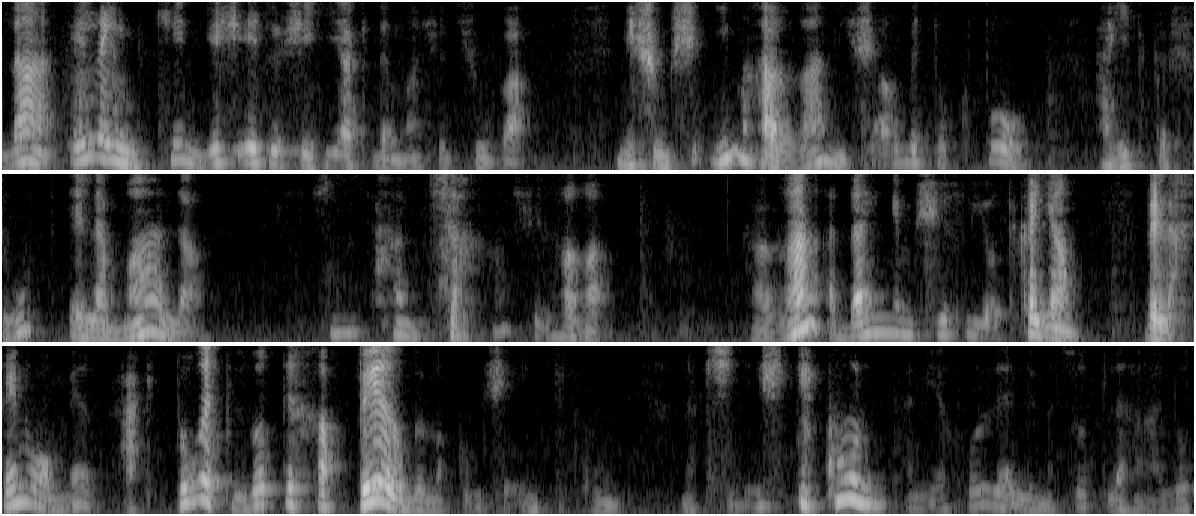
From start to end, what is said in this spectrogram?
מועילה, אלא אם כן יש איזושהי הקדמה של תשובה. משום שאם הרע נשאר בתוקפו, ההתקשרות אל המעלה היא הנצחה של הרע. הרע עדיין ימשיך להיות קיים, ולכן הוא אומר, הקטורת לא תכפר במקום שאין תיקון. כשיש תיקון, אני יכול לנסות להעלות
